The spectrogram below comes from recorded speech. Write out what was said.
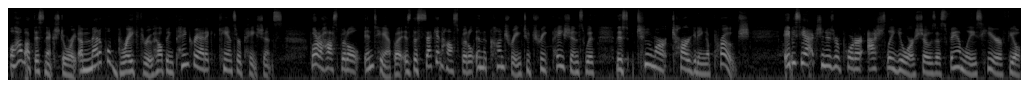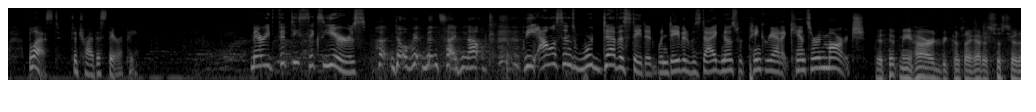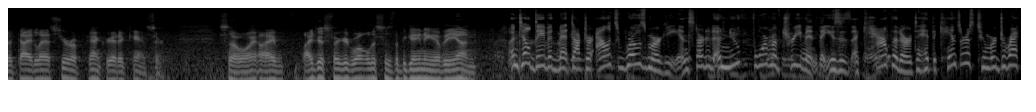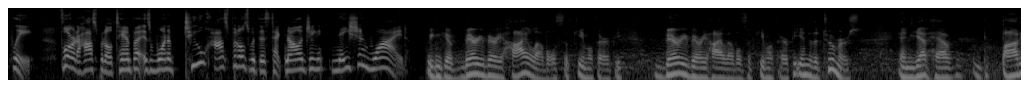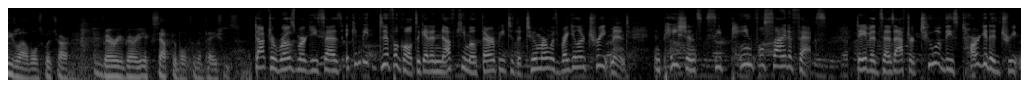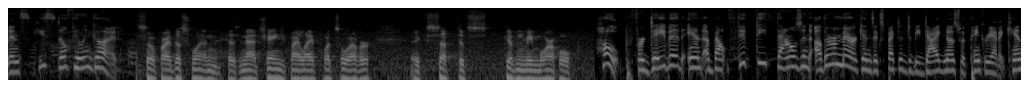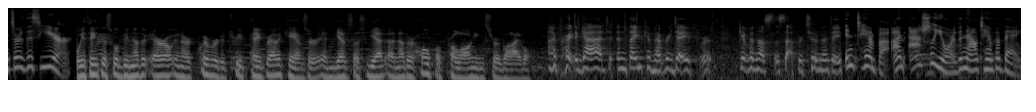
Well, how about this next story? A medical breakthrough helping pancreatic cancer patients. Florida Hospital in Tampa is the second hospital in the country to treat patients with this tumor targeting approach. ABC Action News reporter Ashley Yore shows us families here feel blessed to try this therapy. Married 56 years, know him inside and out. the Allisons were devastated when David was diagnosed with pancreatic cancer in March. It hit me hard because I had a sister that died last year of pancreatic cancer. So I, I, I just figured, well, this is the beginning of the end. Until David met Dr. Alex Rosemurgy and started a new form of treatment that uses a catheter to hit the cancerous tumor directly. Florida Hospital Tampa is one of two hospitals with this technology nationwide. We can give very, very high levels of chemotherapy, very, very high levels of chemotherapy into the tumors, and yet have body levels which are very, very acceptable to the patients. Dr. Rosemurgy says it can be difficult to get enough chemotherapy to the tumor with regular treatment, and patients see painful side effects. David says after two of these targeted treatments, he's still feeling good. So far, this one has not changed my life whatsoever, except it's given me more hope. Hope for David and about 50,000 other Americans expected to be diagnosed with pancreatic cancer this year. We think this will be another arrow in our quiver to treat pancreatic cancer and gives us yet another hope of prolonging survival. I pray to God and thank Him every day for giving us this opportunity. In Tampa, I'm Ashley Yore, the Now Tampa Bay.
